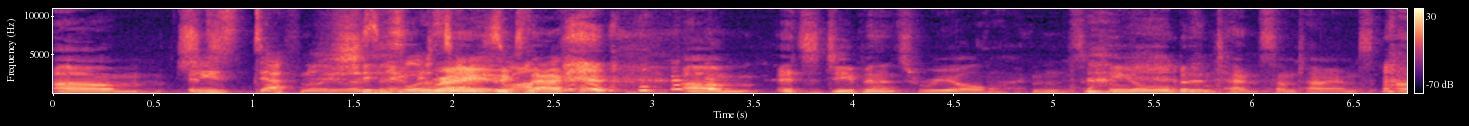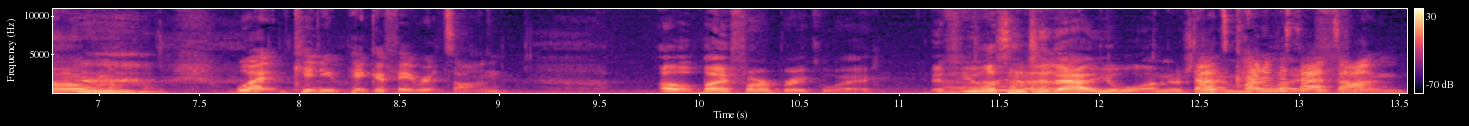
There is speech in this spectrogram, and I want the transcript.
Um, she's definitely listening. She's right, exactly. um, it's deep and it's real, and it's getting a little bit intense sometimes. Um, what can you pick a favorite song? Oh, by far, Breakaway. If you oh. listen to that, you will understand. That's kind of life. a sad song.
